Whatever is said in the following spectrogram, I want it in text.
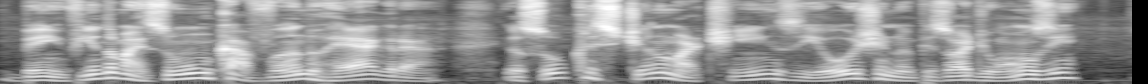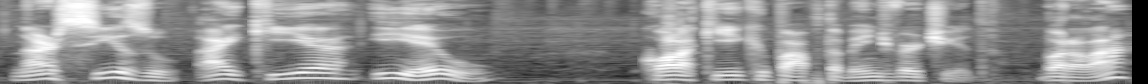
bem-vindo a mais um Cavando Regra. Eu sou o Cristiano Martins e hoje no episódio 11, Narciso, a IKEA e eu. Cola aqui que o papo tá bem divertido. Bora lá?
